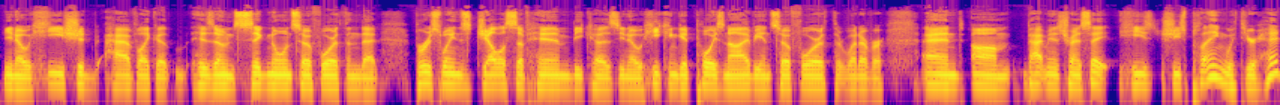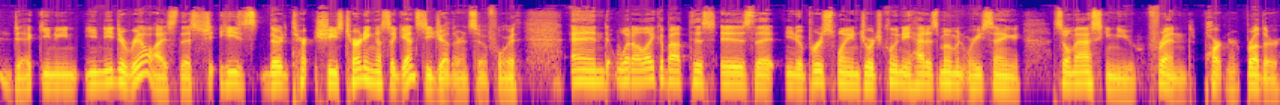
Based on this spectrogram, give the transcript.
you know he should have like a his own signal and so forth, and that Bruce Wayne's jealous of him because you know he can get poison ivy and so forth or whatever. And um, Batman is trying to say he's she's playing with your head, Dick. You need you need to realize this. She, he's they're tur- she's turning us against each other and so forth. And what I like about this is that you know Bruce Wayne, George Clooney had his moment where he's saying, "So I'm asking you, friend." Partner, brother,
